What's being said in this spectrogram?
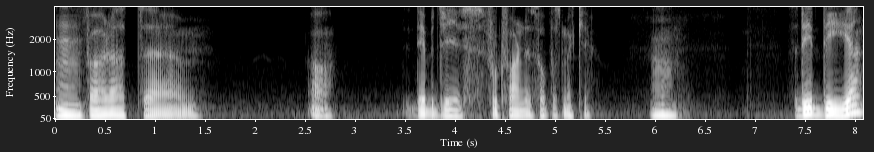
Mm. För att ehm, ja, det bedrivs fortfarande så pass mycket. Ja. Så det är det.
